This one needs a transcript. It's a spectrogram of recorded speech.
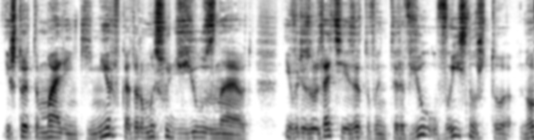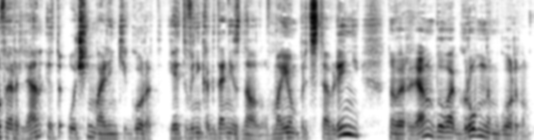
и что это маленький мир, в котором и судью знают. И в результате из этого интервью выяснил, что Новый Орлеан – это очень маленький город. Я этого никогда не знал. В моем представлении Новый Орлеан был огромным городом.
